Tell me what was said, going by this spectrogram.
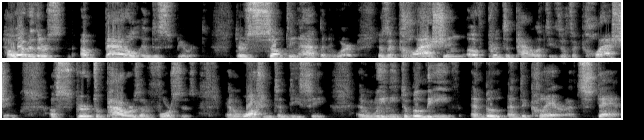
However, there's a battle in the spirit. There's something happening where there's a clashing of principalities. There's a clashing of spiritual powers and forces in Washington, D.C. And we need to believe and, be and declare and stand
